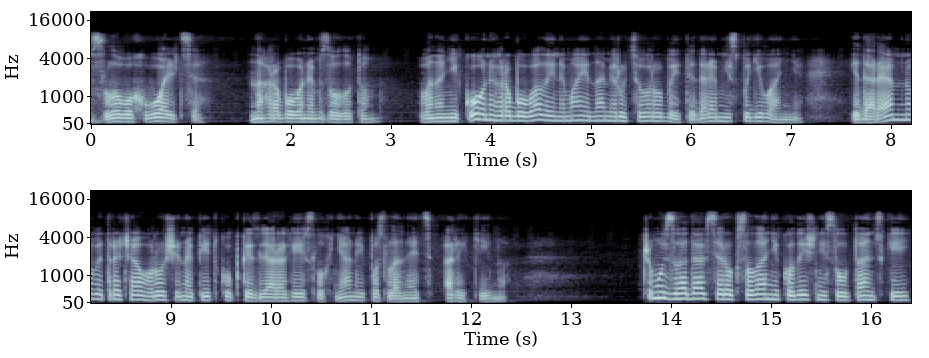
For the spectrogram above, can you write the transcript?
словохвольця награбованим золотом. Вона нікого не грабувала і не має наміру цього робити, даремні сподівання, і даремно витрачав гроші на підкупки для раги слухняний посланець Аретіно. Чомусь згадався Роксолані колишній султанський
